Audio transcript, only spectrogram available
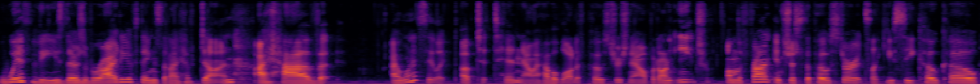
with these, there's a variety of things that I have done. I have I want to say like up to 10 now. I have a lot of posters now, but on each, on the front, it's just the poster. It's like you see Coco,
